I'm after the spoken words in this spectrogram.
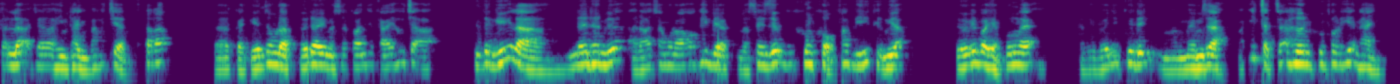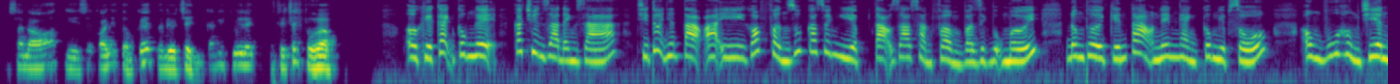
thuận lợi cho hình thành và phát triển startup ờ, cải tiến trong luật tới đây mà sẽ có những cái hỗ trợ nhưng tôi nghĩ là nên hơn nữa, ở đó trong đó có cái việc là xây dựng khung khổ pháp lý thử nghiệm đối với bảo hiểm công nghệ. Thì với những quy định mềm dẻo và ít chặt chẽ hơn khung pháp lý hiện hành, sau đó thì sẽ có những tổng kết và điều chỉnh các cái quy định, chính sách phù hợp ở khía cạnh công nghệ, các chuyên gia đánh giá, trí tuệ nhân tạo AI góp phần giúp các doanh nghiệp tạo ra sản phẩm và dịch vụ mới, đồng thời kiến tạo nên ngành công nghiệp số. Ông Vũ Hồng Chiên,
